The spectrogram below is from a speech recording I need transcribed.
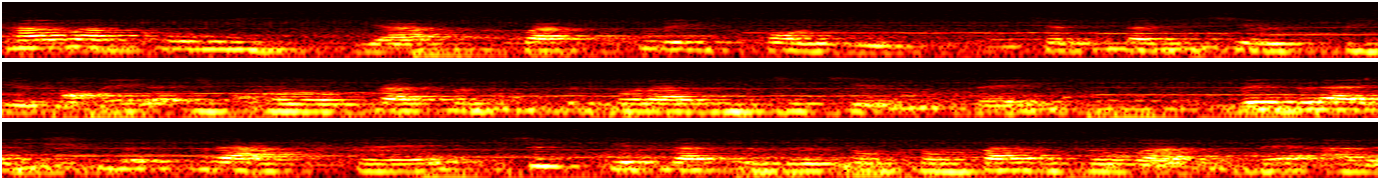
Cała komisja, w skład której wchodził przedstawiciel firmy i po- pracownicy poradni dziecięcej, wybraliśmy pracę, wszystkie prace zresztą są bardzo ładne, ale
